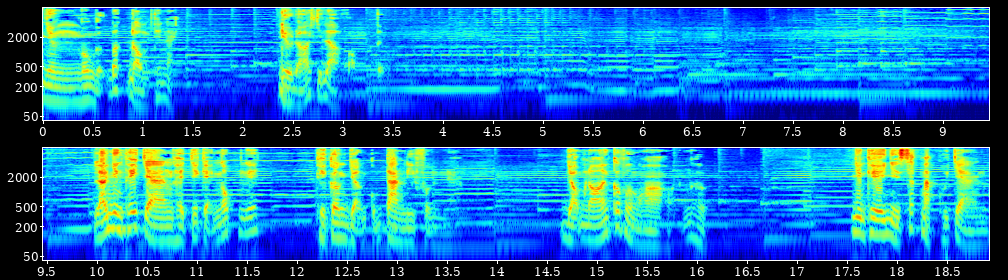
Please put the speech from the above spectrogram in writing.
Nhưng ngôn ngữ bất đồng thế này, Điều đó chỉ là vọng tưởng. Lão nhân thấy chàng hệt chỉ kẻ ngốc nghếch Thì cơn giận cũng tan đi phần nào. Giọng nói có phần hòa hoãn hơn. Nhưng khi nhìn sắc mặt của chàng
